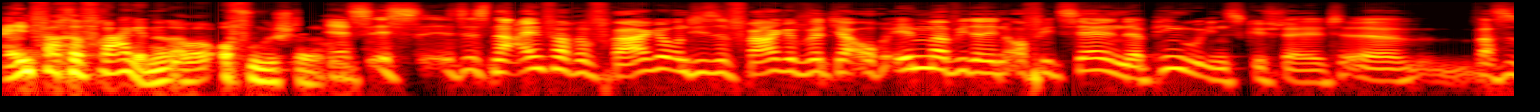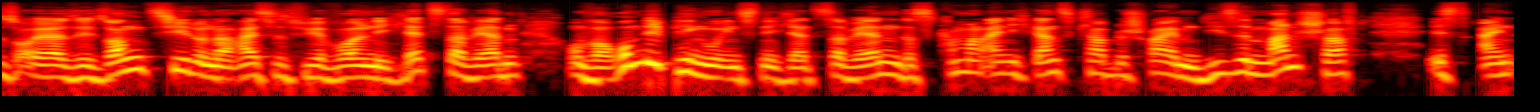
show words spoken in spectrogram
Einfache Frage, ne? aber offen gestellt. Es ist, es ist eine einfache Frage und diese Frage wird ja auch immer wieder den Offiziellen der Pinguins gestellt. Äh, was ist euer Saisonziel? Und dann heißt es, wir wollen nicht letzter werden. Und warum die Pinguins nicht letzter werden, das kann man eigentlich ganz klar beschreiben. Diese Mannschaft ist ein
